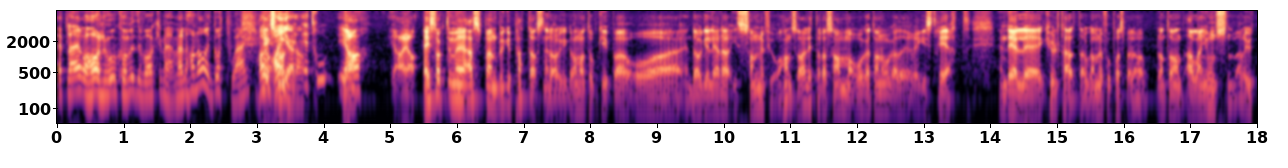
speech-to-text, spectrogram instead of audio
Jeg pleier å ha noe å komme tilbake med, men han har et godt poeng. Har jo Ajer, da. Jeg tror, Ja. ja. Ja, ja. Jeg snakket med Espen Bugge Pettersen i dag, gammel toppkeeper og en daglig leder i Sandefjord. Han sa litt av det samme, og at han òg hadde registrert en del eh, kulthelter av gamle fotballspillere, bl.a. Erland Johnsen, var ute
